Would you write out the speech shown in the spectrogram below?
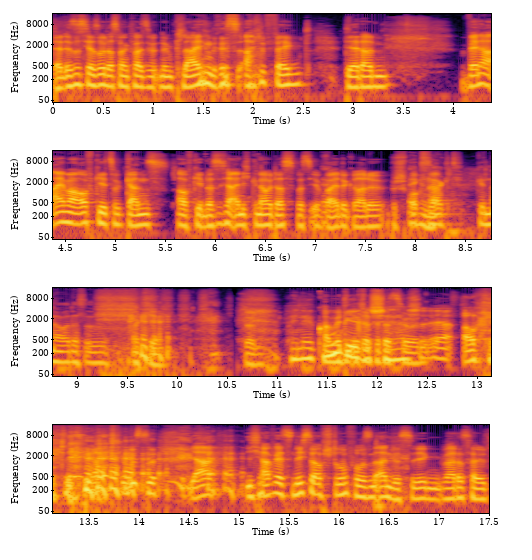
dann ist es ja so, dass man quasi mit einem kleinen Riss anfängt, der dann, wenn er einmal aufgeht, so ganz aufgeht. Das ist ja eigentlich genau das, was ihr beide gerade besprochen Exakt, habt. Exakt, genau, das ist es. Okay. Dann meine Google-Recherche, ja. auch geklärt. Ich wusste, ja, ich habe jetzt nicht so auf Strumpfhosen an, deswegen war das halt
